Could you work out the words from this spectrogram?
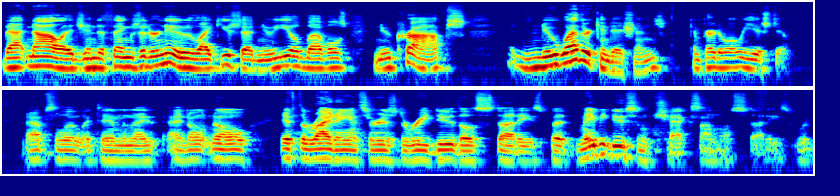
that knowledge into things that are new, like you said, new yield levels, new crops, new weather conditions compared to what we used to. Absolutely, Tim. And I, I don't know if the right answer is to redo those studies, but maybe do some checks on those studies would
